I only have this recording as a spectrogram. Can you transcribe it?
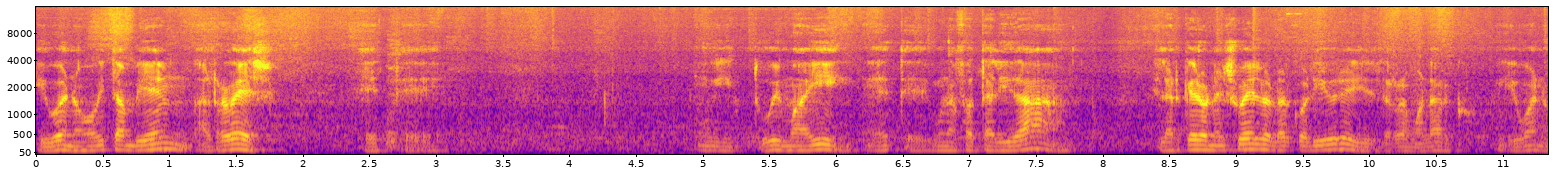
Y bueno, hoy también al revés. Este, tuvimos ahí este, una fatalidad, el arquero en el suelo, el arco libre y el derramo al arco. Y bueno,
